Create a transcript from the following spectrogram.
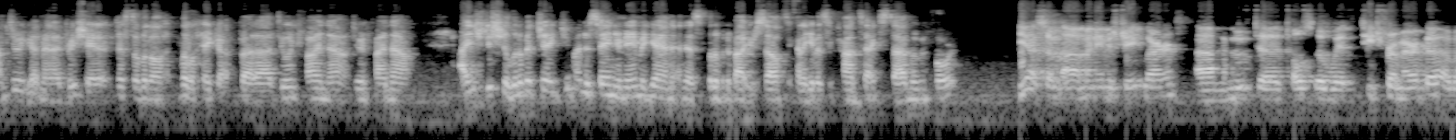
I'm doing good, man. I appreciate it. Just a little little hiccup, but uh, doing fine now. Doing fine now. I introduced you a little bit, Jake. Do you mind just saying your name again and just a little bit about yourself to kind of give us a context uh, moving forward? Yes, uh, my name is Jake Lerner. Uh, I moved to Tulsa with Teach for America.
